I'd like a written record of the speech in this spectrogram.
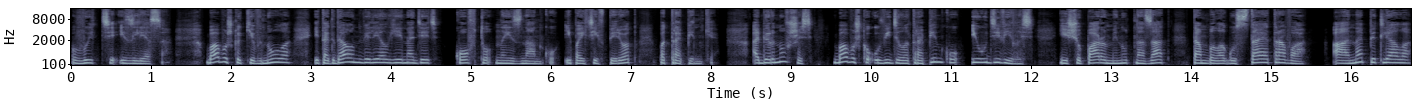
выйти из леса. Бабушка кивнула, и тогда он велел ей надеть кофту наизнанку и пойти вперед по тропинке. Обернувшись, бабушка увидела тропинку и удивилась. Еще пару минут назад там была густая трава, а она петляла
